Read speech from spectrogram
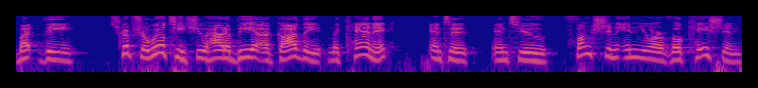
but the scripture will teach you how to be a godly mechanic and to and to function in your vocation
